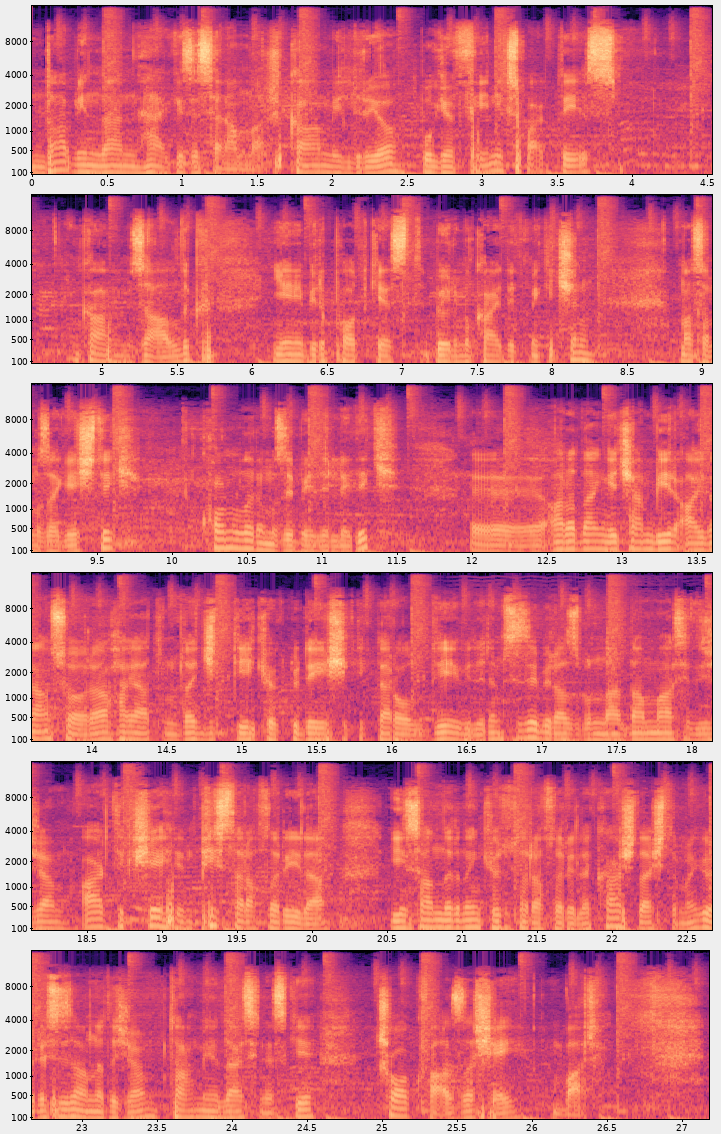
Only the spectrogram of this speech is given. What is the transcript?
Dublin'den herkese selamlar. Kaan bildiriyor. Bugün Phoenix Park'tayız. Kahvemizi aldık. Yeni bir podcast bölümü kaydetmek için masamıza geçtik. Konularımızı belirledik. Ee, aradan geçen bir aydan sonra hayatımda ciddi köklü değişiklikler oldu diyebilirim. Size biraz bunlardan bahsedeceğim. Artık şehrin pis taraflarıyla, insanların kötü taraflarıyla karşılaştırma göre size anlatacağım. Tahmin edersiniz ki çok fazla şey var.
